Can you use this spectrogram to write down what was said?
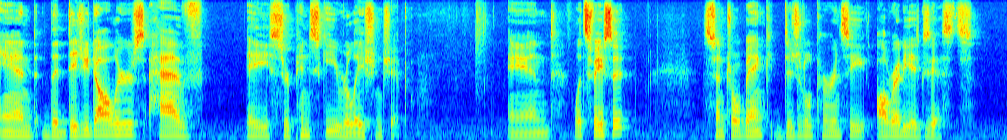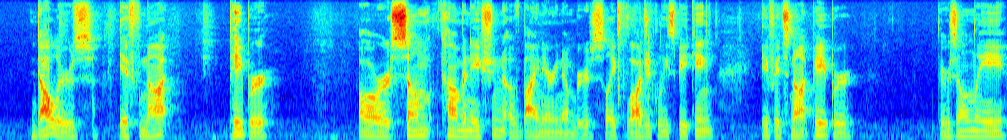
and the DigiDollars have a Sierpinski relationship. And let's face it, central bank digital currency already exists. Dollars, if not paper, are some combination of binary numbers. Like logically speaking, if it's not paper, there's only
